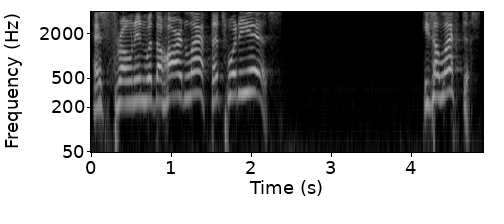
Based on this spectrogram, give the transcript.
has thrown in with the hard left. That's what he is. He's a leftist.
